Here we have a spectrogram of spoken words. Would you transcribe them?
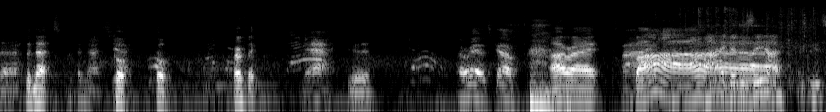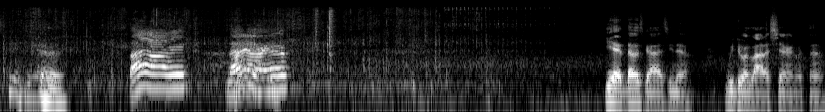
uh, the nuts. with the nuts. Cool. Yeah. Cool. Perfect. Yeah. Good. All right. Let's go. All right. Bye. Bye. Hi, good to see you. Good seeing you. Bye, Ari. Love Bye, you. Ari. Yeah, those guys, you know, we do a lot of sharing with them.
